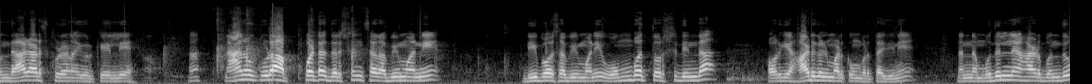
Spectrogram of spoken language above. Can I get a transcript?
ಒಂದು ಹಾಡು ಆಡಿಸ್ಬಿಡೋಣ ಇವ್ರ ಕೈಯಲ್ಲಿ. ಹಾಂ? ನಾನು ಕೂಡ ಅಪ್ಪಟ ದರ್ಶನ್ ಸರ್ ಅಭಿಮಾನಿ, ಡಿ ಬಾಸ್ ಅಭಿಮಾನಿ, ಒಂಬತ್ತು ವರ್ಷದಿಂದ ಅವ್ರಿಗೆ ಹಾಡುಗಳು ಮಾಡ್ಕೊಂಡು ಬರ್ತಾ ಇದ್ದೀನಿ. ನನ್ನ ಮೊದಲನೇ ಹಾಡು ಬಂದು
